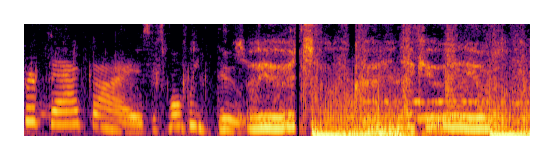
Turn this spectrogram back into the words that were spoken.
We're bad guys. It's what we do. So you're a tough guy, like you really rough.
